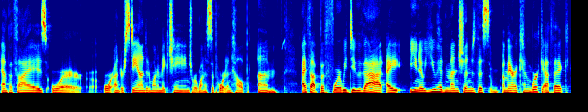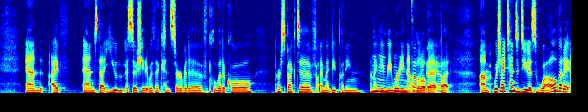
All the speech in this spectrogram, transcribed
empathize or or understand and want to make change or want to support and help? Um, i thought before we do that i you know you had mentioned this american work ethic and i've and that you associate it with a conservative political perspective i might be putting i might be mm-hmm, rewording mm-hmm. that a little like that, bit yeah. but um, which I tend to do as well. But I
